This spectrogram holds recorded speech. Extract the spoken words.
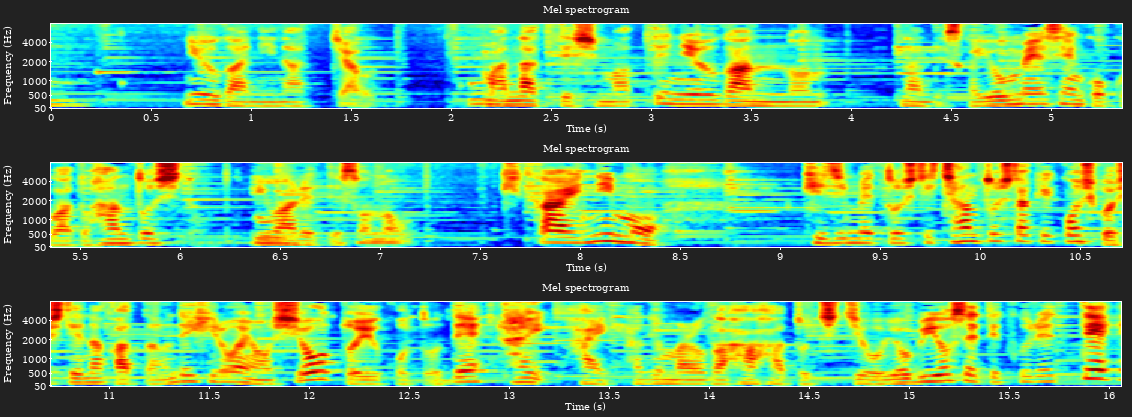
うん乳がんになっちゃう。うんまあ、なってしまって乳がんのなんですか余命宣告あと半年と言われて、その機会にもけじめとしてちゃんとした結婚式をしてなかったので披露宴をしようということで、はい。はい、ハゲマルが母と父を呼び寄せてくれて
